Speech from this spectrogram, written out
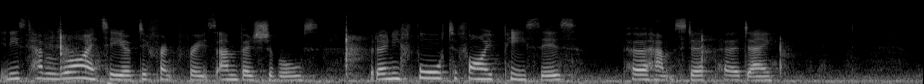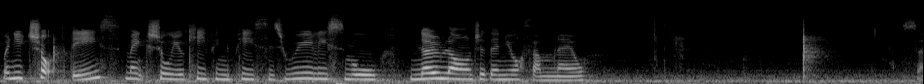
It needs to have a variety of different fruits and vegetables, but only four to five pieces per hamster per day. When you chop these, make sure you're keeping the pieces really small, no larger than your thumbnail. So,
